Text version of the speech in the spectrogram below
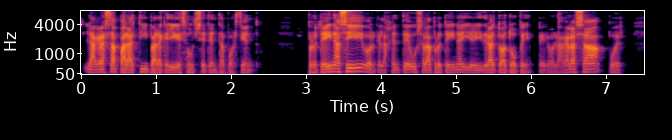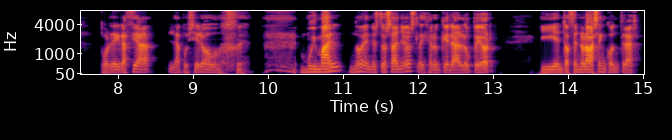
la grasa para ti para que llegues a un 70%. Proteína sí, porque la gente usa la proteína y el hidrato a tope, pero la grasa, pues por desgracia la pusieron muy mal, ¿no? En estos años, le dijeron que era lo peor y entonces no la vas a encontrar.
